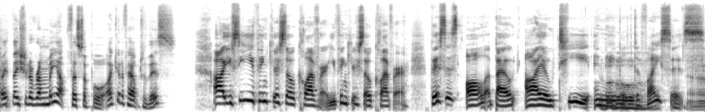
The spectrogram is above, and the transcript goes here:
They, they should have rung me up for support. I could have helped with this. Uh, you see, you think you're so clever. You think you're so clever. This is all about IoT enabled devices.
